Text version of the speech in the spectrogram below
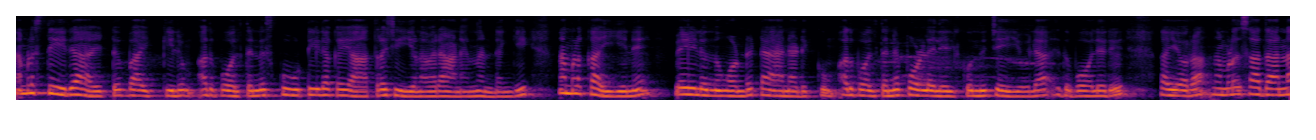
നമ്മൾ സ്ഥിരമായിട്ട് ബൈക്കിലും അതുപോലെ തന്നെ സ്കൂട്ടിയിലൊക്കെ യാത്ര ചെയ്യണവരാണെന്നുണ്ടെങ്കിൽ നമ്മൾ കയ്യിന് വെയിലൊന്നും കൊണ്ട് ടാൻ അടിക്കും അതുപോലെ തന്നെ പൊള്ളലേൽക്കൊന്നും ചെയ്യൂല ഇതുപോലൊരു കയ്യോറ നമ്മൾ സാധാരണ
